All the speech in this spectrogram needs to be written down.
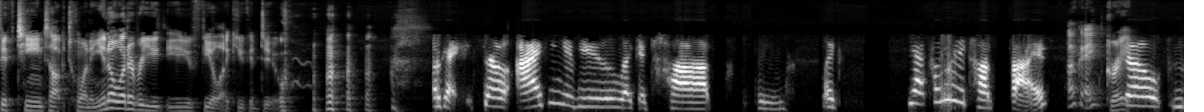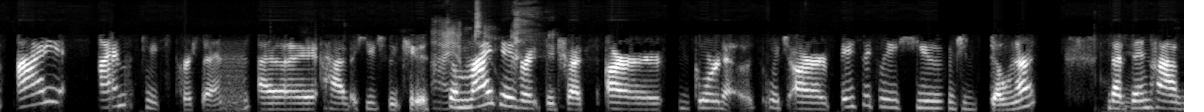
fifteen, top twenty, you know, whatever you you feel like you could do. Okay, so I can give you like a top, mm, like, yeah, probably a top five. Okay. Great. So I, I'm a sweets person. I have a huge sweet tooth. I so my too. favorite food trucks are Gourdough's, which are basically huge donuts that then have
